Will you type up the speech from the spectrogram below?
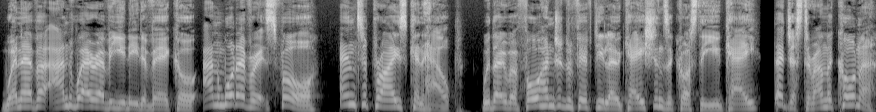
Whenever and wherever you need a vehicle and whatever it's for, Enterprise can help. With over 450 locations across the UK, they're just around the corner.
